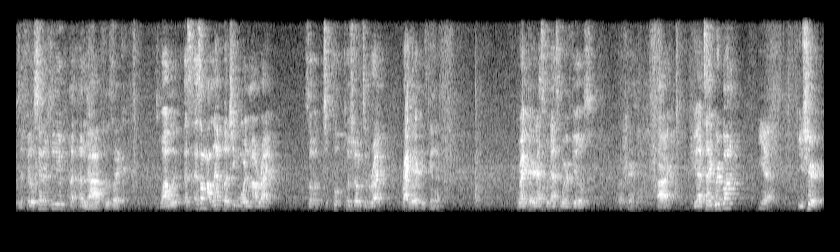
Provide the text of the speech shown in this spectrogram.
Does it feel centered to you? How, how Nah, it it feels like it's wobbly? That's, that's on my left butt cheek more than my right. So to pu- push over to the right. Right I feel like there. it's gonna. Right there. That's where that's where it feels. Okay. All right. You got a tight grip on it? Yeah. You sure?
